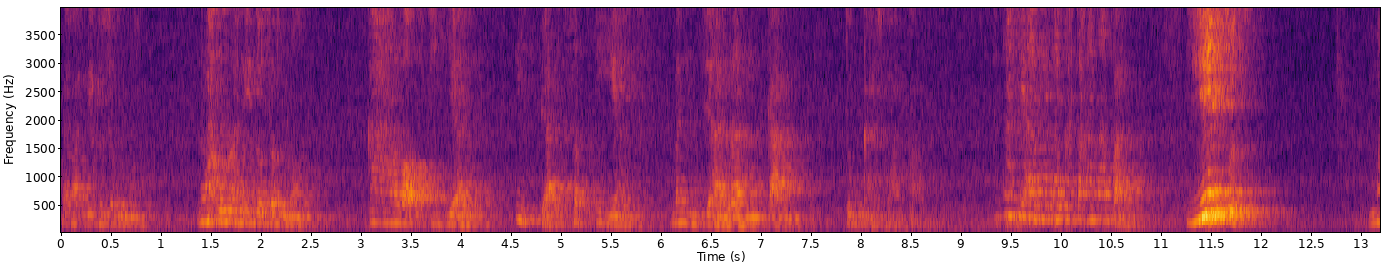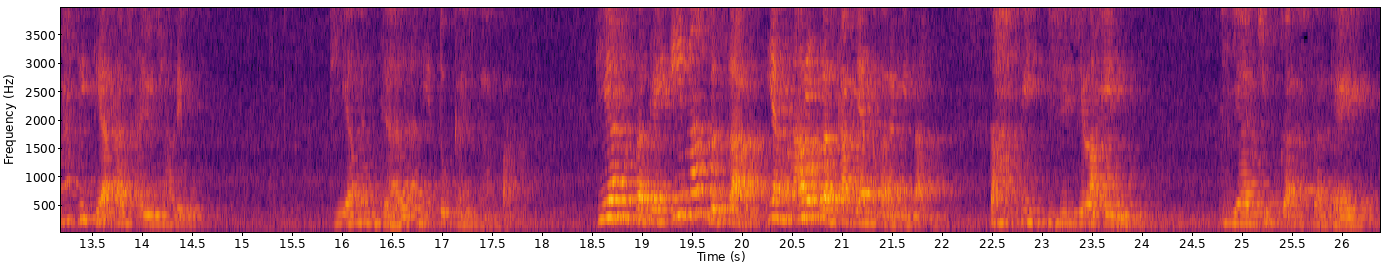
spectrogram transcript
lewat itu semua, melakukan itu semua. Kalau dia tidak setia menjalankan tugas Bapa. Tetapi Alkitab katakan apa? Yesus mati di atas kayu salib. Dia menjalani tugas Bapa. Dia sebagai imam besar yang menaruh belas kasihan kepada kita. Tapi di sisi lain, dia juga sebagai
